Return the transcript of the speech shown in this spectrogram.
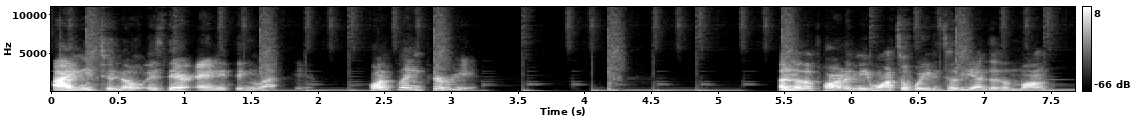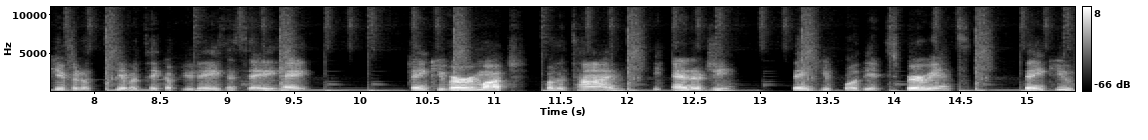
I need to know, is there anything left? Point blank, period. Another part of me wants to wait until the end of the month, give it a, give or take a few days, and say, hey, thank you very much for the time, the energy. Thank you for the experience. Thank you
